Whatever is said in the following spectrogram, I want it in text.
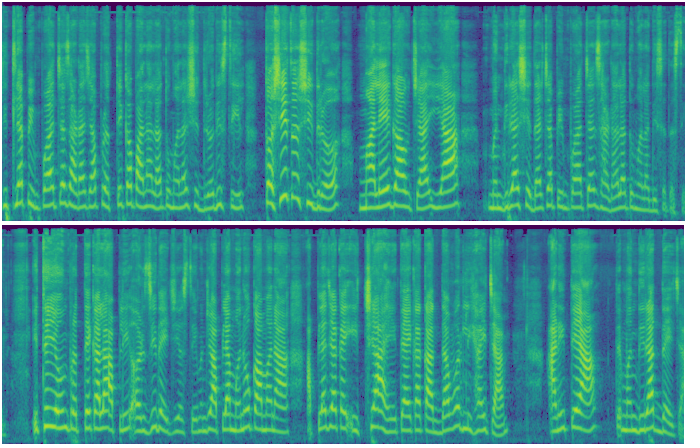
तिथल्या पिंपळाच्या झाडाच्या प्रत्येका पानाला तुम्हाला छिद्र दिसतील. तशीच छिद्र मालेगावच्या या मंदिरा शेजारच्या पिंपळाच्या झाडाला तुम्हाला दिसत असतील. इथे येऊन प्रत्येकाला आपली अर्जी द्यायची असते. म्हणजे आपल्या मनोकामना आपल्या ज्या काही इच्छा आहे त्या एका कागदावर लिहायच्या आणि त्या ते मंदिरात द्यायच्या.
